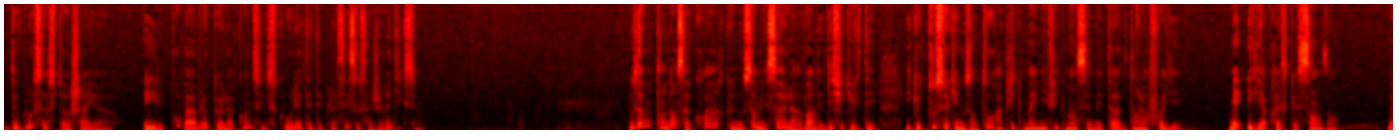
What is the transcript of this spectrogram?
de Gloucestershire, et il est probable que la Council School ait été placée sous sa juridiction. Nous avons tendance à croire que nous sommes les seuls à avoir des difficultés et que tous ceux qui nous entourent appliquent magnifiquement ces méthodes dans leur foyer. Mais il y a presque cent ans, M.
